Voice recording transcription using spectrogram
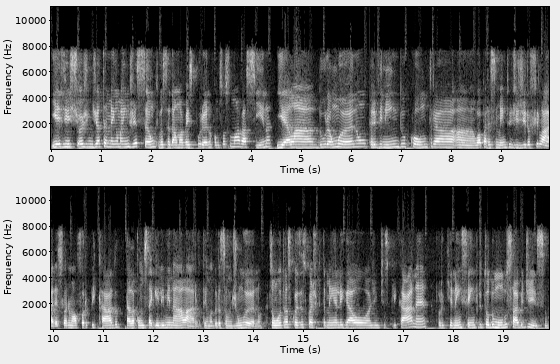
E existe hoje em dia também uma injeção que você dá uma vez por ano, como se fosse uma vacina, e ela dura um ano prevenindo contra a, o aparecimento de girofilária. Se o animal for picado, ela consegue eliminar a larva, tem uma duração de um ano. São outras coisas que eu acho que também é legal a gente explicar, né? Porque nem sempre todo mundo sabe disso.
